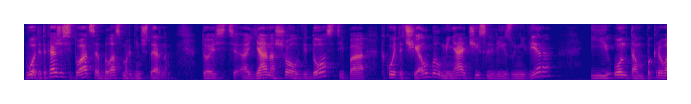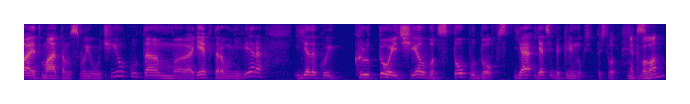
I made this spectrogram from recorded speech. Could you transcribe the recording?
Вот, и такая же ситуация была с Моргенштерном. То есть э, я нашел видос, типа, какой-то чел был, меня отчислили из универа, и он там покрывает матом свою училку, там, э, ректора универа, и я такой, крутой чел, вот сто пудов, я, я тебе клянусь. То есть вот Это был он?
